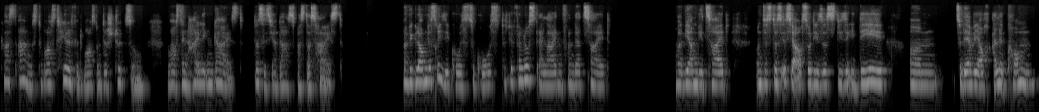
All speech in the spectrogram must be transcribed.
Du hast Angst, du brauchst Hilfe, du brauchst Unterstützung, du brauchst den Heiligen Geist. Das ist ja das, was das heißt. Weil wir glauben, das Risiko ist zu groß, dass wir Verlust erleiden von der Zeit. Weil wir haben die Zeit, und das, das ist ja auch so dieses, diese Idee, ähm, zu der wir auch alle kommen,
